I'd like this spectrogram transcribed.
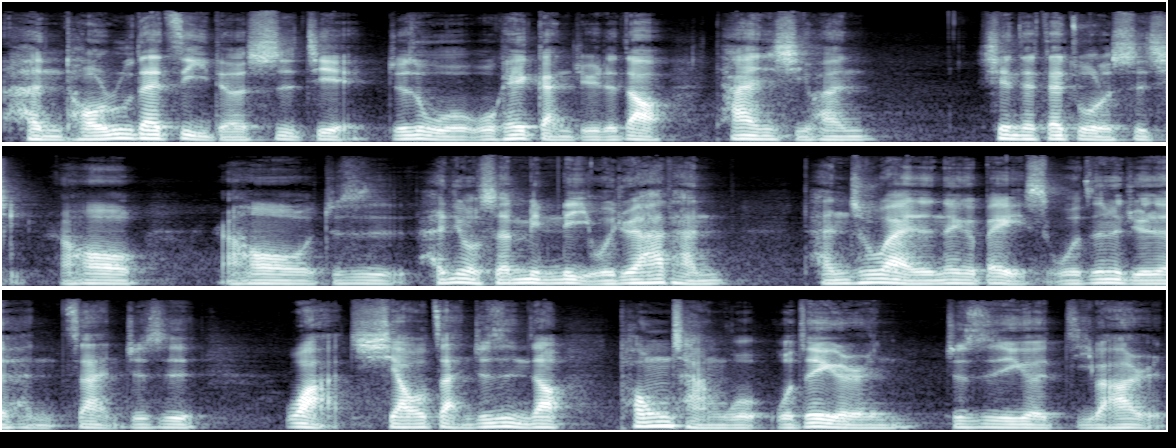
很投入在自己的世界，就是我我可以感觉得到他很喜欢现在在做的事情，然后然后就是很有生命力，我觉得他弹弹出来的那个贝斯，我真的觉得很赞，就是哇肖战，就是你知道，通常我我这个人就是一个吉巴人，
